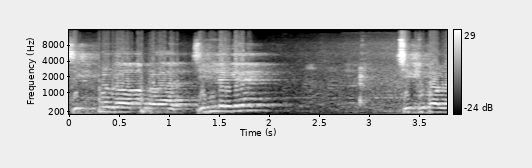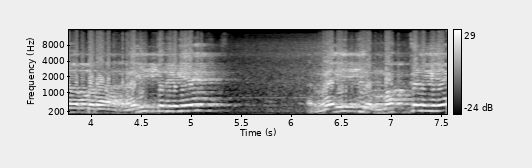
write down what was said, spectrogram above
ಚಿಕ್ಕಬಳ್ಳಾಪುರ ಜಿಲ್ಲೆಗೆ ಚಿಕ್ಕಬಳ್ಳಾಪುರ ರೈತರಿಗೆ ರೈತರ ಮಕ್ಕಳಿಗೆ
